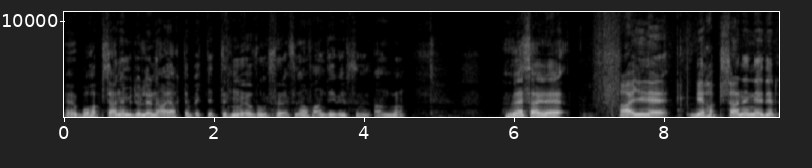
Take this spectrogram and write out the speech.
Ee, bu hapishane müdürlerini ayakta beklettin mi uzun bir süre falan falan diyebilirsiniz. Anladın mı? Vesaire. Haliyle bir hapishane nedir?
